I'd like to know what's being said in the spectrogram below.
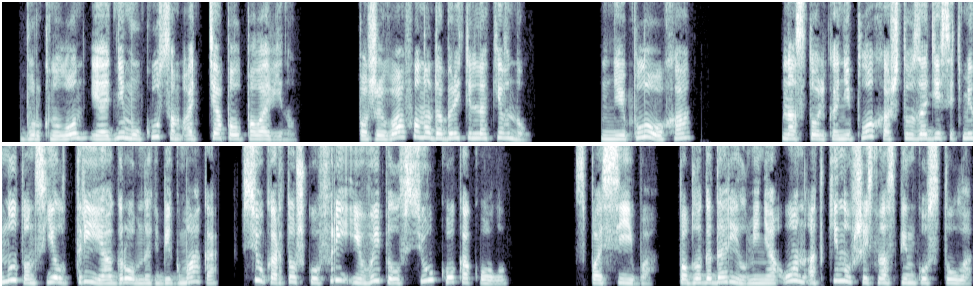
– буркнул он и одним укусом оттяпал половину. Пожевав, он одобрительно кивнул. «Неплохо». Настолько неплохо, что за 10 минут он съел три огромных бигмака, всю картошку фри и выпил всю кока-колу. «Спасибо», – поблагодарил меня он, откинувшись на спинку стула.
